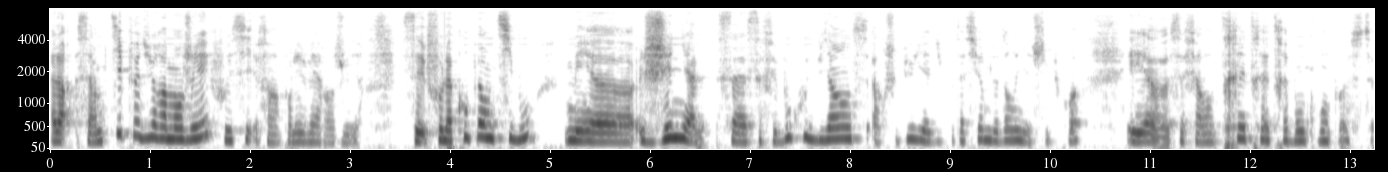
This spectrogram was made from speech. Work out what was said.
Alors, c'est un petit peu dur à manger, faut aussi, enfin pour les verres, hein, je veux dire. C'est, faut la couper en petits bouts, mais euh, génial. Ça, fait beaucoup de bien. Alors, je sais plus, il y a du potassium dedans, il y a je sais plus quoi, et euh, ça fait un très très très bon compost.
